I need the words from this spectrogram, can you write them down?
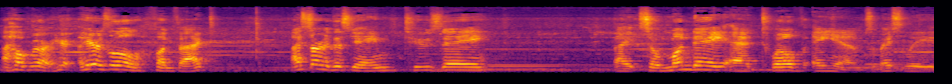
I hope we are. Here, here's a little fun fact. I started this game Tuesday. Right, so Monday at 12 a.m. So basically,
